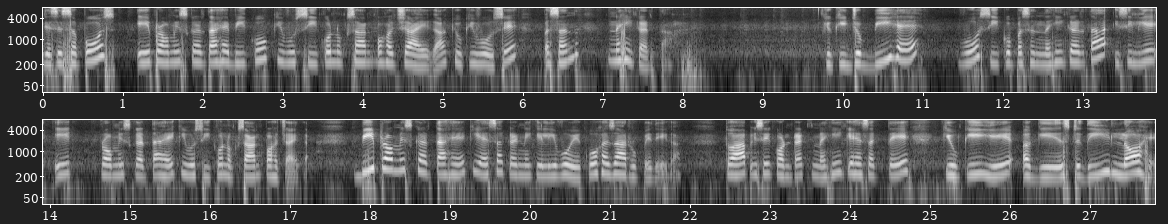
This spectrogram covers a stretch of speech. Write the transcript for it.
जैसे सपोज़ ए प्रॉमिस करता है बी को कि वो सी को नुकसान पहुंचाएगा क्योंकि वो उसे पसंद नहीं करता। क्योंकि जो बी है, वो सी को पसंद नहीं करता, इसीलिए एक प्रॉमिस करता है कि वो सी को नुकसान पहुंचाएगा। बी प्रॉमिस करता है कि ऐसा करने के लिए वो ए को हज़ार रुपये देगा। तो आप इसे कॉन्ट्रैक्ट नहीं कह सकते क्योंकि ये अगेंस्ट दी लॉ है।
